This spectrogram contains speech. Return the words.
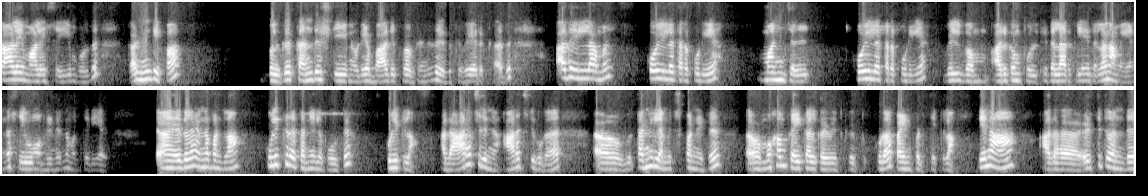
காலை மாலை செய்யும்பொழுது கண்டிப்பாக உங்களுக்கு கந்திருஷ்டியினுடைய பாதிப்பு அப்படின்றது இருக்கவே இருக்காது. அது இல்லாமல் கோயிலில் தரக்கூடிய மஞ்சள் கோயிலில் தரக்கூடிய வில்வம் அருகம்புல் இதெல்லாம் இருக்குல்ல இதெல்லாம் நம்ம என்ன செய்வோம் அப்படின்றது நமக்கு தெரியாது. இதெல்லாம் என்ன பண்ணலாம்? குளிக்கிற தண்ணியில் போட்டு குளிக்கலாம். அதை அரைச்சிடுங்க. அரைச்சிட்டு கூட தண்ணியில் மிக்ஸ் பண்ணிட்டு முகம் கை கால் கழுவிக்கு கூட பயன்படுத்திக்கலாம். ஏன்னா அதை எடுத்துட்டு வந்து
